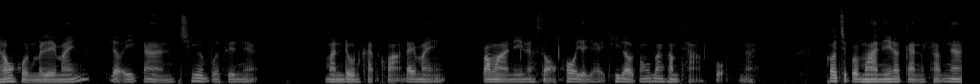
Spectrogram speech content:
ท้องหนมาเลยไหมแล้วไอ้การเชื่อมเปอร์เซ็นต์เนี่ย มันโดนขัดขวางได้ไหม ประมาณนี้นะสองข้อใหญ่ ๆ ที่เราต้องตั้งคำถามก่อนนะ ก็จะประมาณนี้แล้วกันครับนะ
